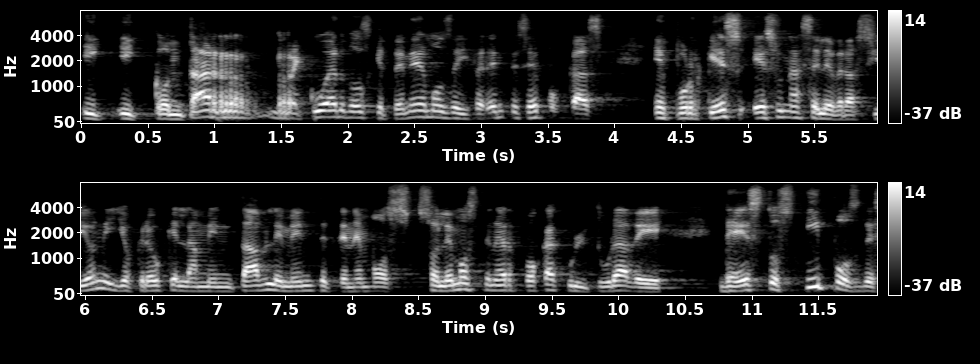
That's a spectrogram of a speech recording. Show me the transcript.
y contar recuerdos que tenemos de diferentes épocas eh, porque es, es una celebración y yo creo que lamentablemente tenemos, solemos tener poca cultura de, de estos tipos de,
